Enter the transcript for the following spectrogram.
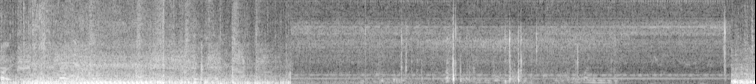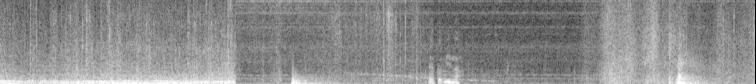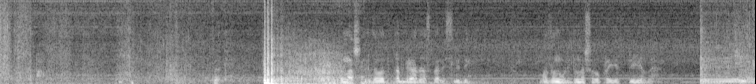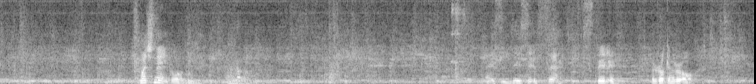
бросает. Это мина. наши. Это вот от града остались следы. Мазанули до нашего проезд, приезда. Смачненького, друзі. ACDC все в стилі рок-н-рол.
